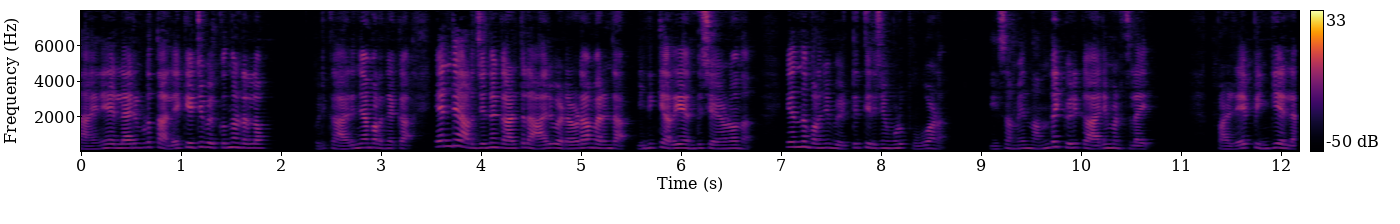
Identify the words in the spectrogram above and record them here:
നയനെ എല്ലാവരും കൂടെ തലയെ കയറ്റി വെക്കുന്നുണ്ടല്ലോ. ഒരു കാര്യം ഞാൻ പറഞ്ഞേക്കാം. എന്റെ അർജുന്റെ കാര്യത്തിൽ ആരും ഇടപെടാൻ വരണ്ട. എനിക്കറിയാം എന്ത് ചെയ്യണമെന്ന് എന്ന് പറഞ്ഞ് വെട്ടിത്തിരിച്ചും കൂടി പോവാണ്. ഈ സമയം നന്ദയ്ക്ക് ഒരു കാര്യം മനസ്സിലായി. പഴയ പിങ്കിയല്ല.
